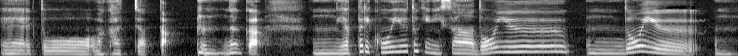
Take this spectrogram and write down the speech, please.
えーと、分かっちゃった。なんか、うん、やっぱりこういう時にさどういう、うん、どういう、うん、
